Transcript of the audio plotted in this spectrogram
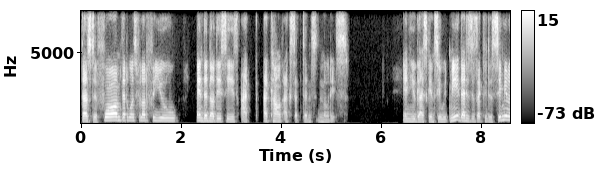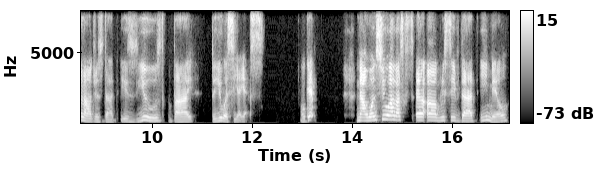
That's the form that was filled out for you. And the notice is ac account acceptance notice and you guys can see with me, that is exactly the same email address that is used by the USCIS. Okay. Now, once you have asked, uh, uh, received that email,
